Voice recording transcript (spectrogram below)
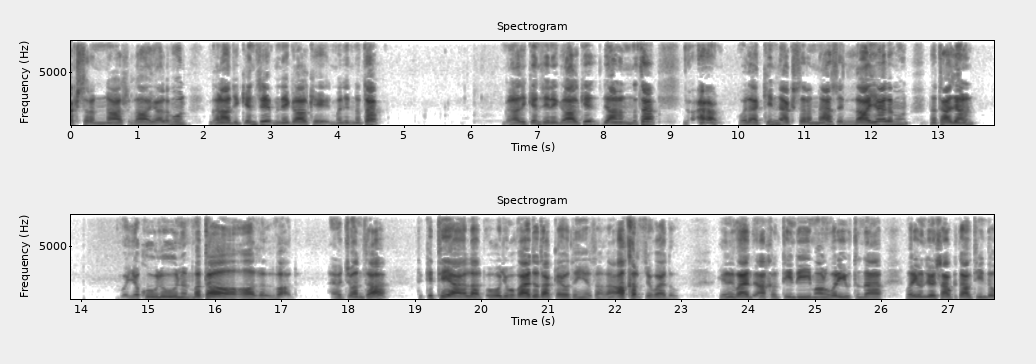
اڪثر گهڻا جيڪي ان ڳالهه کي مڃن نٿا گهڻا جيڪي ان ڳالهه کي ڄاڻن نٿا نٿا ڄاڻن ۽ چون ٿا ته ڪٿي آهي الله اهو جيڪو واعدو ٿا ڪيو ته هيئن آخر جو واعدو واعدو آخر ٿيندي ماڻهو وري اٿندا وري هن جو حساب ڪتاب ٿيندو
